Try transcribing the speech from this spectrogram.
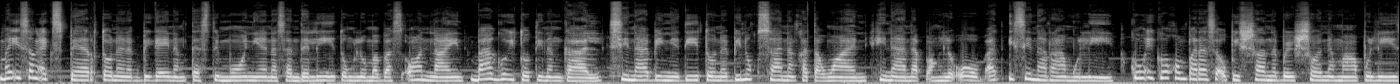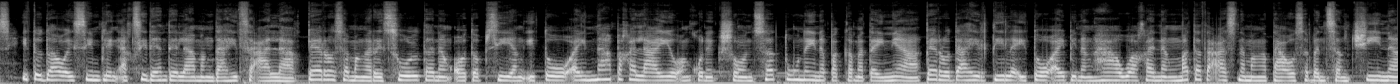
May isang eksperto na nagbigay ng testimonya na sandali itong lumabas online bago ito tinanggal. Sinabi niya dito na binuksan ng katawan, hinanap ang loob at isinara muli. Kung ikukumpara sa opisyal na bersyon ng mga pulis, ito daw ay simpleng aksidente lamang dahil sa alak. Pero sa mga resulta ng autopsiyang ito ay napakalayo ang koneksyon sa tunay na pagkamatay niya. Pero dahil tila ito ay pinanghawakan ng matataas na mga tao sa bansang China,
